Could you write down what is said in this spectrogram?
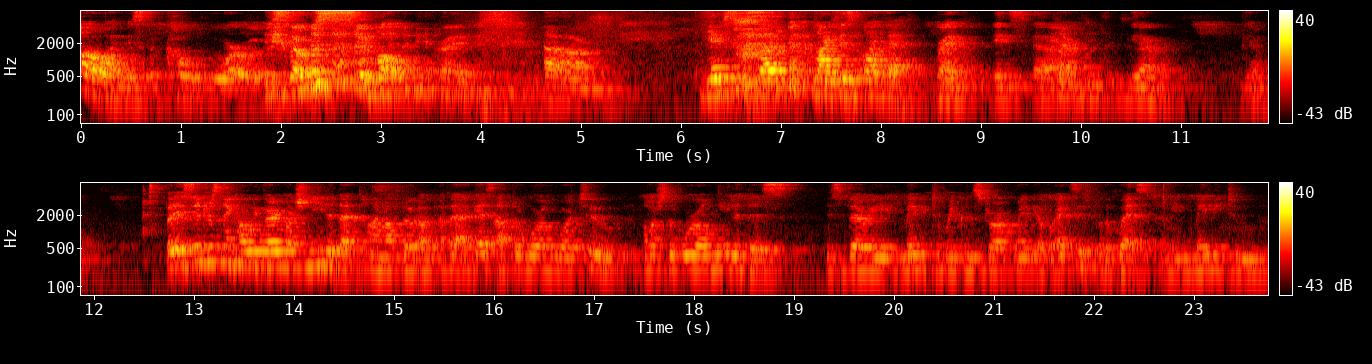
oh, I miss the Cold War. It was so simple, right? Um, yes, but life isn't like that, right? It's, uh, yeah, yeah. But it's interesting how we very much needed that time after, I guess, after World War II, how much the world needed this, this very, maybe to reconstruct, maybe, actually for the West, I mean, maybe to,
